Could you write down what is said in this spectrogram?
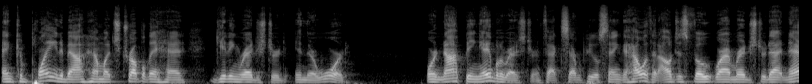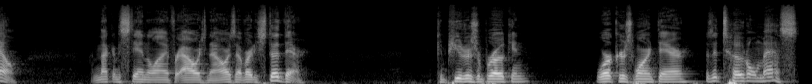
and complain about how much trouble they had getting registered in their ward or not being able to register. In fact, several people saying, to hell with it. I'll just vote where I'm registered at now. I'm not going to stand in line for hours and hours. I've already stood there. Computers are broken. Workers weren't there. It was a total mess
